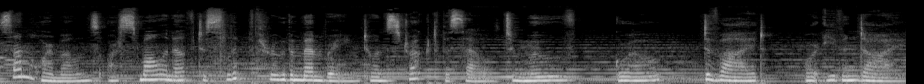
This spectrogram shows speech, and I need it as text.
Some hormones are small enough to slip through the membrane to instruct the cell to move, grow, divide, or even die.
